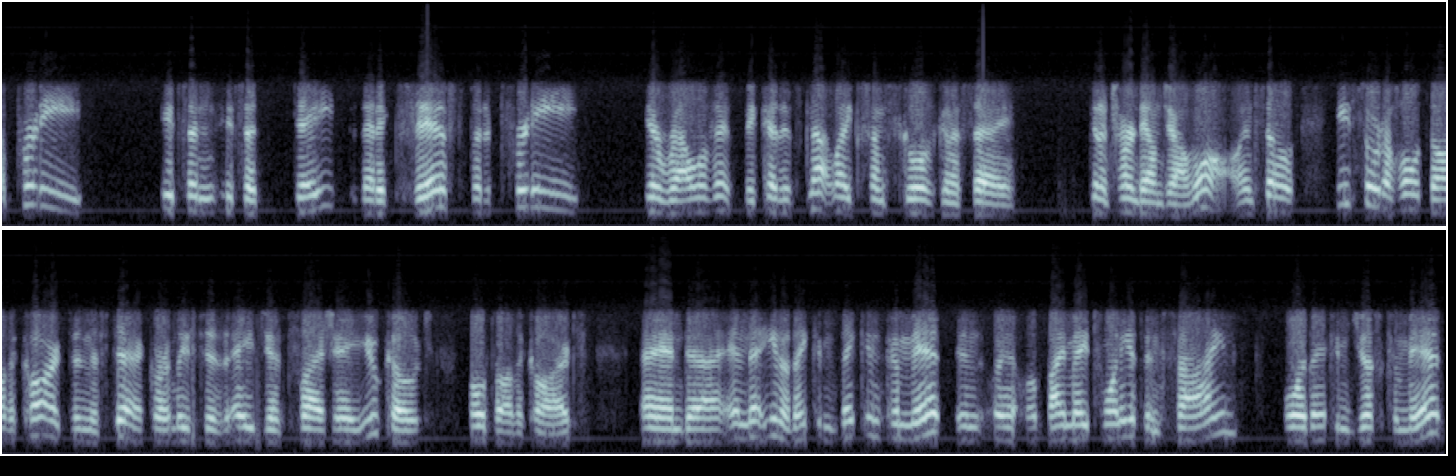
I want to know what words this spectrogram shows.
a pretty it's an it's a date that exists, but a pretty irrelevant because it's not like some school is going to say going to turn down John Wall, and so he sort of holds all the cards in the stick, or at least his agent slash AU coach holds all the cards, and uh, and that you know they can they can commit in, uh, by May twentieth and sign, or they can just commit,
